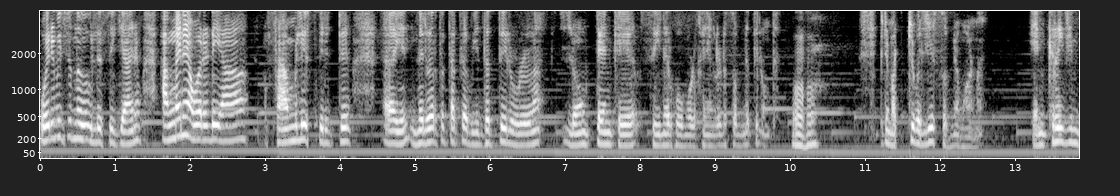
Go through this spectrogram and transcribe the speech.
ഒരുമിച്ച് ഒന്ന് ഉല്ലസിക്കാനും അങ്ങനെ അവരുടെ ആ ഫാമിലി സ്പിരിറ്റ് നിലനിർത്തത്തക്ക വിധത്തിലുള്ള ലോങ് ടേം കെയർ സീനിയർ ഹോമുകളൊക്കെ ഞങ്ങളുടെ സ്വപ്നത്തിലുണ്ട്. പിന്നെ മറ്റു വലിയ സ്വപ്നമാണ് encouraging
